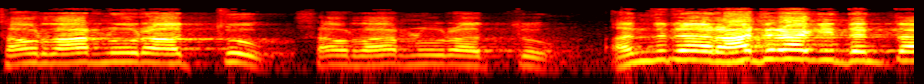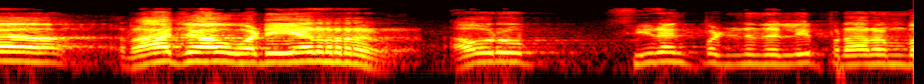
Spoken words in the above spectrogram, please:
ಸಾವಿರದ ಆರುನೂರ ಹತ್ತು, ಸಾವಿರದ ಆರುನೂರ ಹತ್ತು. ಅಂದಿನ ರಾಜರಾಗಿದ್ದಂತ ರಾಜ ಒಡೆಯರ್ ಅವರು ಶ್ರೀರಂಗಪಟ್ಟಣದಲ್ಲಿ ಪ್ರಾರಂಭ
